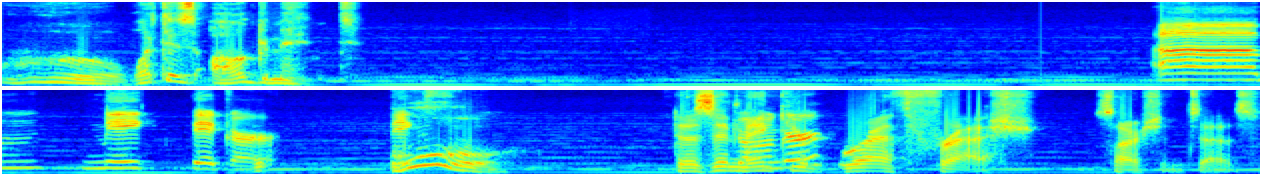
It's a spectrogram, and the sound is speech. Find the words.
Ooh, what does augment? Um, make bigger. Make Ooh, Does it make your breath fresh? Sarshan says.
